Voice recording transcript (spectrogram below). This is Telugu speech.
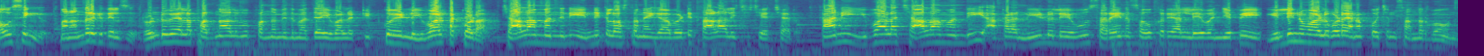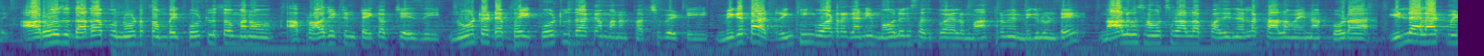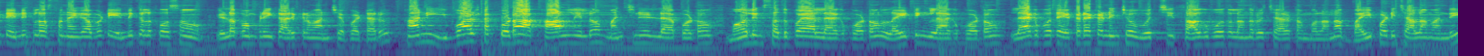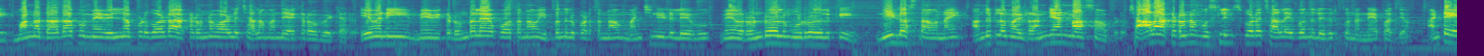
హౌసింగ్ మనందరికీ తెలుసు. రెండు వేల పద్నాలుగు పంతొమ్మిది మధ్య ఇవాళ టిట్కో ఇళ్ళు ఇవాళ కూడా చాలా మందిని ఎన్నికలు వస్తున్నాయి కాబట్టి తాళాలు ఇచ్చి చేర్చారు. కానీ ఇవాళ చాలా మంది అక్కడ నీళ్ళు లేవు సరైన సౌకర్యాలు లేవు అని చెప్పి వెళ్ళిన వాళ్ళు కూడా వెనక్కి వచ్చిన సందర్భం ఉంది. ఆ రోజు దాదాపు నూట తొంభై కోట్లతో మనం ఆ ప్రాజెక్ట్ని టేకప్ చేసి నూట డెబ్బై కోట్ల దాకా మనం ఖర్చు పెట్టి మిగతా డ్రింకింగ్ వాటర్ గానీ మౌలిక సదుపాయాలు మాత్రమే మిగిలుంటే నాలుగు సంవత్సరాల పది నెలల కాలం అయినా కూడా ఇళ్ళ అలాట్మెంట్ ఎన్నికలు వస్తున్నాయి కాబట్టి ఎన్నికల కోసం ఇళ్ళ పంపిణీ కార్యక్రమాన్ని చేపట్టారు. కానీ ఇవాళ కూడా ఆ కాలనీలో మంచినీళ్ళు లేకపోవటం మౌలిక సదుపాయాలు లేకపోవటం లైటింగ్ లేకపోవటం లేకపోతే ఎక్కడెక్కడి నుంచో వచ్చి తాగుబోతులందరూ చేరటం వలన భయపడి చాలా మంది మొన్న దాదాపు మేము వెళ్ళినప్పుడు కూడా అక్కడ ఉన్న వాళ్ళు చాలా మంది ఏకరవ పెట్టారు. ఏమని? మేము ఇక్కడ ఉండలేకపోతున్నాం ఇబ్బందులు పడుతున్నాం మంచినీళ్ళు లేవు. మేము రెండు రోజులు మూడు రోజులకి నీళ్ళు వస్తా ఉన్నాయి. అందుట్లో మళ్ళీ రంజాన్ మాసం అప్పుడు. చాలా అక్కడ ఉన్న ముస్లిమ్స్ కూడా చాలా ఇబ్బందులు ఎదుర్కొన్న నేపథ్యం. అంటే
